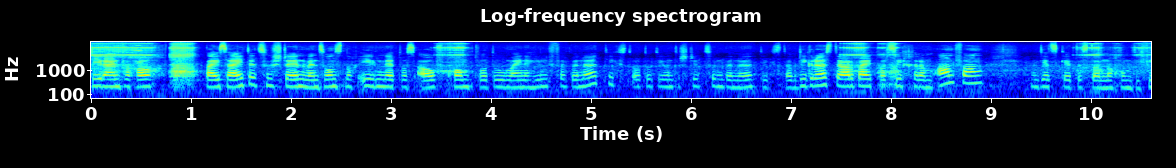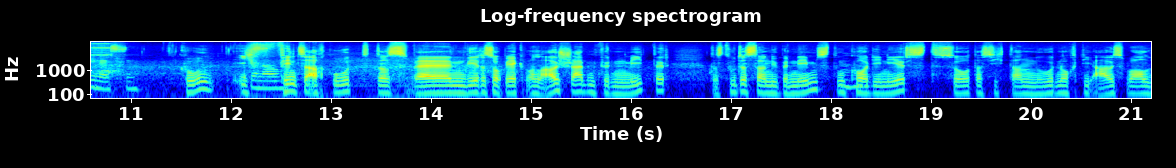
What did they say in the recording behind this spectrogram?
dir einfach auch beiseite zu stellen, wenn sonst noch irgendetwas aufkommt, wo du meine Hilfe benötigst oder die Unterstützung benötigst. Aber die größte Arbeit war sicher am Anfang und jetzt geht es dann noch um die Finessen. Cool. Ich genau. finde es auch gut, dass wenn wir das Objekt mal ausschreiben für den Mieter, dass du das dann übernimmst und mhm. koordinierst, so dass ich dann nur noch die Auswahl,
